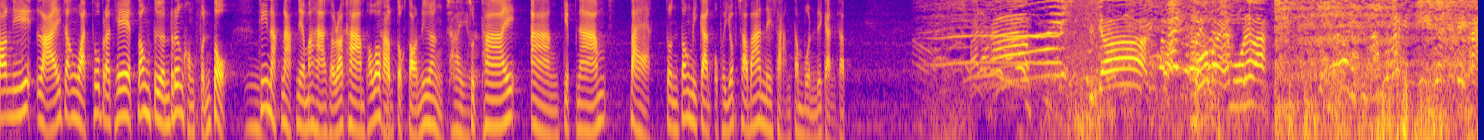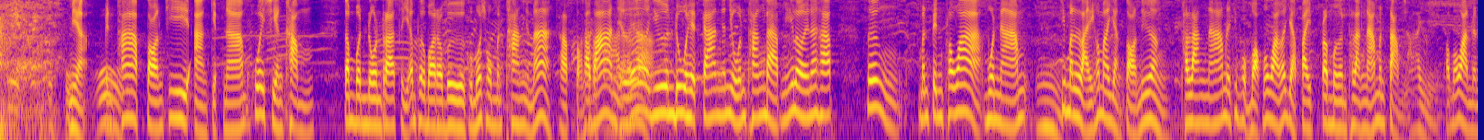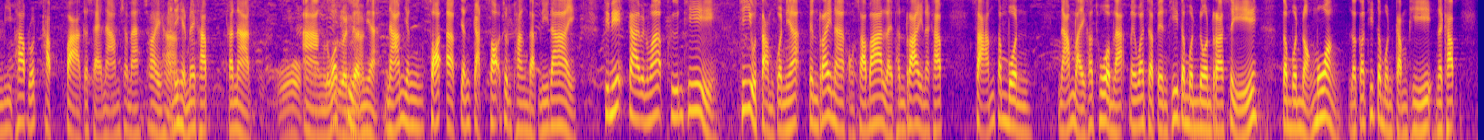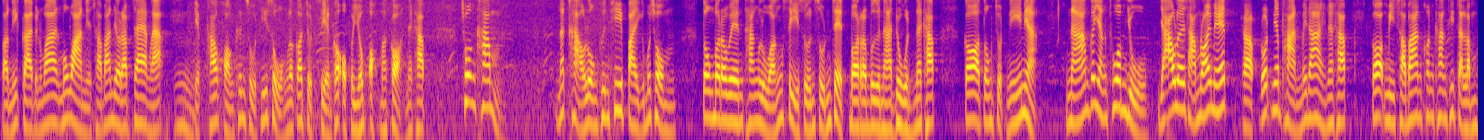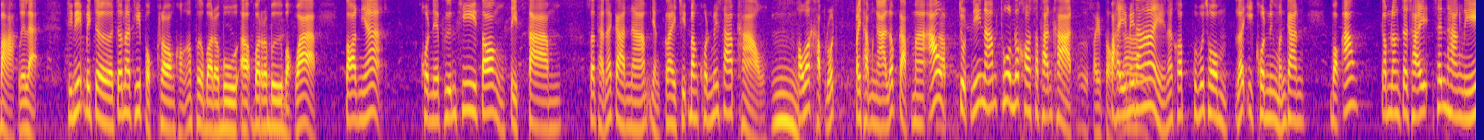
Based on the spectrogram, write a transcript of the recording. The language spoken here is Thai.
ตอนนี้หลายจังหวัดทั่วประเทศต้องเตือนเรื่องของฝนตก ที่หนักๆเนี่ยมหาสารคาม เพราะว่าครัฝบนตกต่อเนื่องใช่ครับสุดท้ายอ่างเก็บน้ำแตกจนต้องมีการอพยพชาวบ้านใน 3 ตำบลด้วยกันครับไปแล้วครับสุดยอดโอ้ไปไหนมูเลยวะเนี่ยเป็นภาพตอนที่อ่างเก็บน้ำห้วยเชียงคำ ตำบลโนนราศีอำเภอบอระบือ คุณผู้ชมมันพังเห็นไหมครับต่อหน้าชาวบ้านเนี่ยต่อตาเลยเออะอยืนดูเหตุการณ์กันอยู่มันพังแบบนี้เลยนะครับ ซึ่งมันเป็นเพราะว่ามวลน้ำอืม ที่มันไหลเข้ามาอย่างต่อเนื่อง พลังน้ำเลยที่ผมบอกเมื่อวานว่าอย่าไปประเมินพลังน้ำมันต่ำใช่ เพราะเมื่อวานมันมีภาพรถขับฝ่ากระแสน้ำใช่ไหมใช่ฮะ อันนี้เห็นไหมครับ ขนาด โอ้ อ่างหรือว่าเขื่เขื่ออนนนะ เนี่ยน้ำยังซออะยังกัดเซาะจนพังแบบนี้ได้ ทีนี้กลายเป็นว่าพื้นที่ ที่อยู่ต่ำกว่านี้เป็นไร่นาของชาวบ้านหลายพันไร่นะครับสามตำบลน้ำไหลเข้าท่วมแล้วไม่ว่าจะเป็นที่ตำบลโนนราศีตำบลหนองม่วง แล้วก็ที่ตำบลกำพีนะครับ ตอนนี้กลายเป็นว่าเมื่อวานเนี่ยชาวบ้านได้รับแจ้งแล้วอืมเก็บข้าวของขึ้นสู่ที่สูง แล้วก็จุดเสี่ยงก็อพยพออกมาก่อนนะครับ ช่วงค่ำนักข่าวลงพื้นที่ไปคุณผู้ชม ตรงบริเวณทางหลวง 4007 บรบือนาดูนนะครับ ก็ตรงจุดนี้เนี่ย น้ำก็ยังท่วมอยู่ ยาวเลย 300 เมตรครับรถเนี่ยผ่านไม่ได้นะครับ ก็มีชาวบ้านค่อนข้างที่จะลำบากเลยแหละ ทีนี้ไปเจอเจ้าหน้าที่ปกครองของอำเภอบรบูเอ่อบรบือบอกว่า ตอนเนี้ยคนในพื้นที่ต้องติดตามสถานการณ์น้ำอย่างใกล้ชิดบางคนไม่ทราบข่าวอืมเพราะว่าขับรถไปทำงานแล้วกลับมา เอ้าครับจุดนี้น้ำท่วมแล้วคอสะพานขาดเออไปต่อไปไม่ได้นะครับคุณผู้ชม แล้วอีกคนหนึ่งเหมือนกัน บอกเอ้ากำลังจะใช้เส้นทางนี้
